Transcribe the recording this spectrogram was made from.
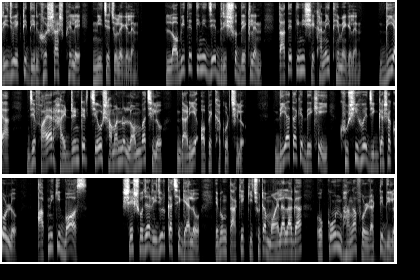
রিজু একটি দীর্ঘশ্বাস ফেলে নিচে চলে গেলেন। লবিতে তিনি যে দৃশ্য দেখলেন, তাতে তিনি সেখানেই থেমে গেলেন। দিয়া, যে ফায়ার হাইড্রেন্টের চেয়েও সামান্য লম্বা ছিল, দাঁড়িয়ে অপেক্ষা করছিল। দিয়া তাকে দেখেই খুশি হয়ে জিজ্ঞাসা করল, আপনি কি বস? সে সোজা রিজুর কাছে গেল এবং তাকে কিছুটা ময়লা লাগা ও কোন ভাঙা ফোল্ডারটি দিল।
